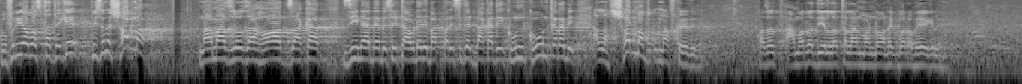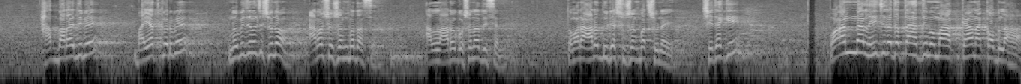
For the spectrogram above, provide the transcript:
কুফরি অবস্থা থেকে পিছনে সব মাপ। নামাজ, রোজা, হজ জাকাত জিনা ব্যবসী টাউডারি বাটপারি শীতের ডাকাতি, খুন খুন কারাবি আল্লাহ সব মাফ মাফ করে দেবে। হজরত আমর রদি আল্লাহ তাল্লাহর মন্ড অনেক বড় হয়ে গেলে। হাত বাড়াই দিবে, বায়াত করবে। নবীজি বলছে, শুনো আরও সুসংবাদ আছে। আল্লাহ আরও ঘোষণা দিছেন। তোমার আরও দুইটা সুসংবাদ শুনাই। সেটা কি? ওয়ান্নাল হিজরত তাহাদিম মা কানা কবলাহা।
